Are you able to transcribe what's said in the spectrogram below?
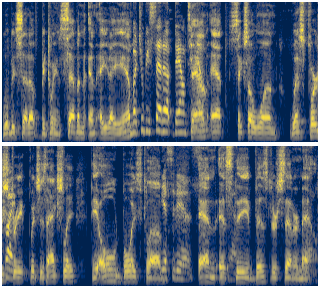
will be set up between seven and eight a.m. But you'll be set up downtown. down at 601 West First Right. Street, which is actually the old boys club. yes, it is. And it's Yeah. the visitor center now.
